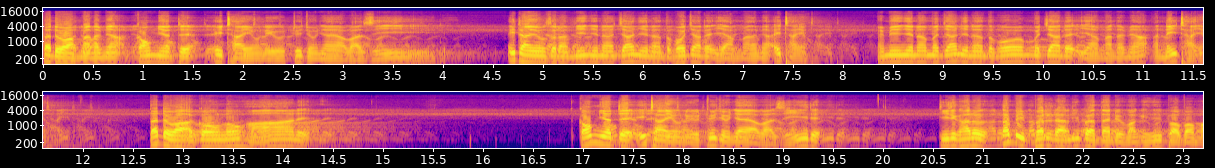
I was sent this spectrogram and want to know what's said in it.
တတ္တဝမှန်သမျှကောင်းမြတ်တဲ့အိဋ္ဌာယုံတွေကိုတွေ့ကြုံကြရပါစေအိဋ္ဌာယုံဆိုတာမြင်ကျင်တာကြားကျင်တာသဘောကျတဲ့အရာမှန်သမျှအိဋ္ဌာယုံမမြင်ကျင်တာမကြားကျင်တာသဘောမကျတဲ့အရာမှန်သမျှအနိဋ္ဌာယတတ္တဝါအကုန်လုံးဟာတဲ့ကောင်းမြတ်တဲ့အိဋ္ဌာယုံတွေကိုတွေ့ကြုံကြရပါစေတဲ့ဒီတခါတော့တပ်ပိဗရဒာလိပတန်တို့မှာကိစီပါပါမ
